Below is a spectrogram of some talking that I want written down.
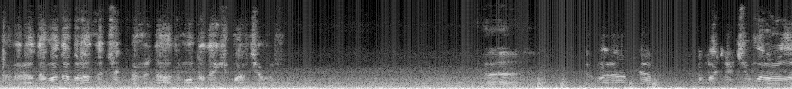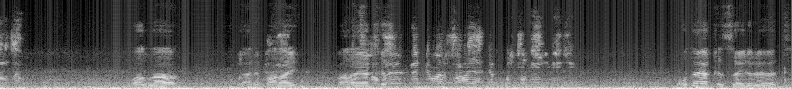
Öbür adama da branda çekmemiz lazım. Onda da iki parça var. He. Ömer abi Mustafa kim var oralarda? Vallahi yani bana bana yakın. Mustafa Elbeti var. Sana yakın Mustafa Elbeti. O da yakın sayılır evet.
